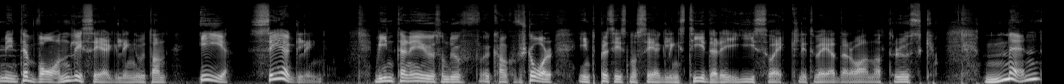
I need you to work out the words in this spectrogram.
inte vanlig segling utan e-segling. Vintern är ju som du kanske förstår inte precis några seglingstider. Det är is och äckligt väder och annat rusk. Men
